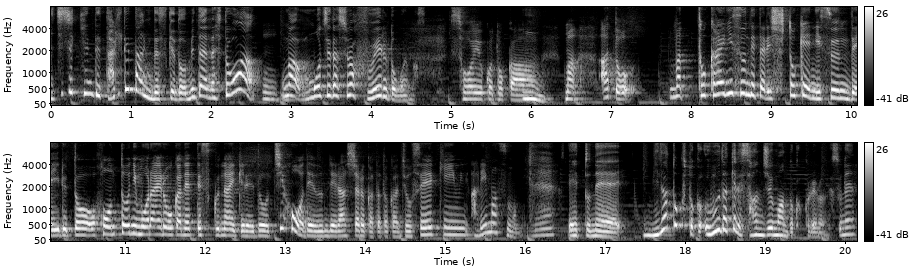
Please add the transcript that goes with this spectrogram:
一時金で足りてたんですけどみたいな人は、うんまあ、持ち出しは増えると思います。そういうことか。うんまああと。まあ、都会に住んでたり首都圏に住んでいると本当にもらえるお金って少ないけれど地方で産んでらっしゃる方とか助成金ありますもんね。えっとね港区とか産むだけで30万とかくれるんですよね。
